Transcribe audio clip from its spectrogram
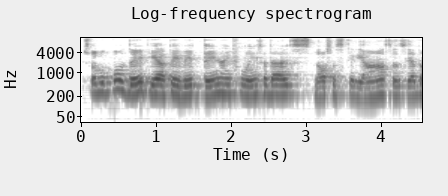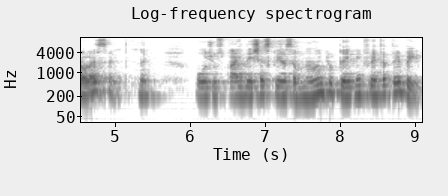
sobre o poder que a TV tem na influência das nossas crianças e adolescentes, né? Hoje os pais deixam as crianças muito tempo em frente à TV.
